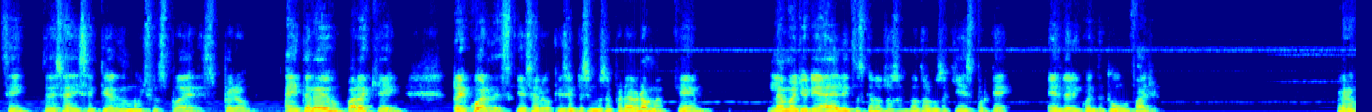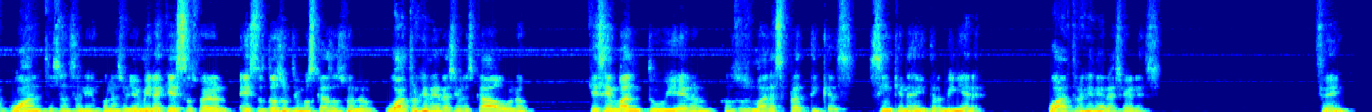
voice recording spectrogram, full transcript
¿Sí? Entonces ahí se pierden muchos poderes. Pero ahí te lo dejo para que recuerdes que es algo que siempre decimos en fuera de broma, que la mayoría de delitos que nosotros encontramos aquí es porque el delincuente tuvo un fallo. Pero ¿cuántos han salido con la suya? Mira que estos fueron, estos dos últimos casos fueron cuatro generaciones cada uno que se mantuvieron con sus malas prácticas sin que nadie interviniera. Cuatro generaciones. ¿Sí?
